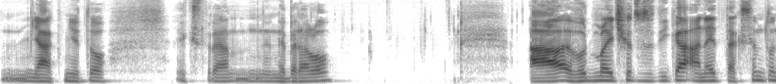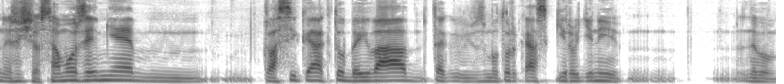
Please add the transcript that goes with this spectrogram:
nějak mě to extra nebralo. A od malička, co se týká Anet, tak jsem to neřešil. Samozřejmě klasika, jak to bývá, tak z motorkářské rodiny nebo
